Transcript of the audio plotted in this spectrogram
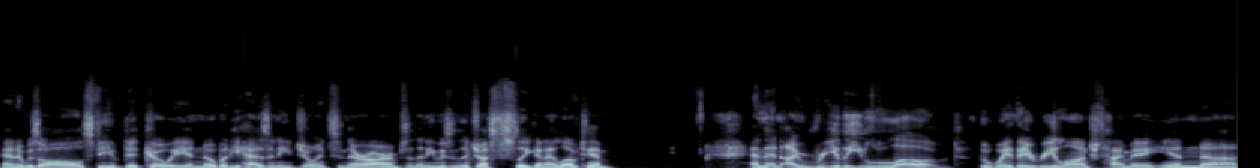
And it was all Steve Ditko and nobody has any joints in their arms. And then he was in the Justice League and I loved him. And then I really loved the way they relaunched Jaime in, uh,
